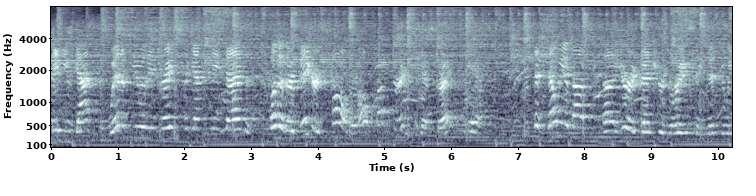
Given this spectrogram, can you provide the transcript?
maybe you've gotten to win a few of these races against these guys. And whether they're big or small, they're all tough to race against, right? Yeah. Tell me about uh, your adventures racing. Did, do we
